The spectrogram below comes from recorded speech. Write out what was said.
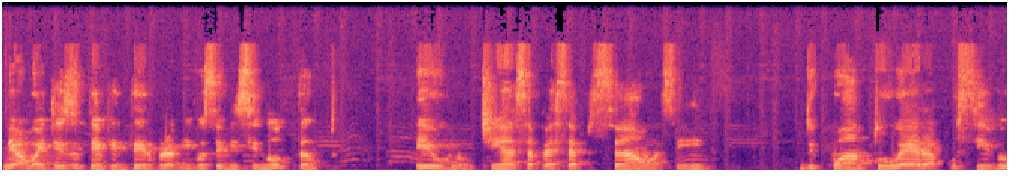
Minha mãe diz o tempo inteiro para mim: você me ensinou tanto. Eu não tinha essa percepção, assim, de quanto era possível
